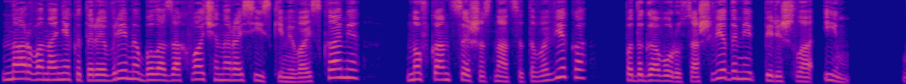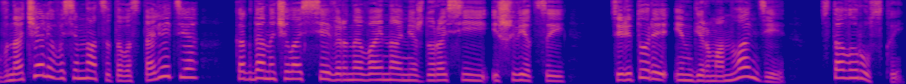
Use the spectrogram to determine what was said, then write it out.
Нарва на некоторое время была захвачена российскими войсками, но в конце XVI века по договору со шведами перешла им. В начале XVIII столетия, когда началась Северная война между Россией и Швецией, территория Ингерманландии стала русской.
